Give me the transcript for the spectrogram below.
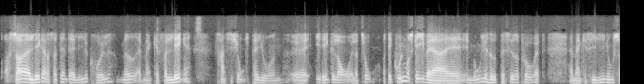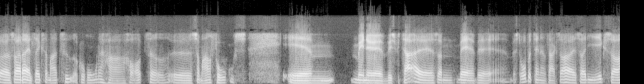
og så ligger der så den der lille krølle med, at man kan forlænge transitionsperioden øh, et enkelt år eller to. Og det kunne måske være øh, en mulighed baseret på, at, at man kan sige lige nu, så, så er der altså ikke så meget tid, og corona har, har optaget øh, så meget fokus. Øh, men øh, hvis vi tager øh, sådan, hvad, hvad, hvad Storbritannien har sagt, så, så er de ikke så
